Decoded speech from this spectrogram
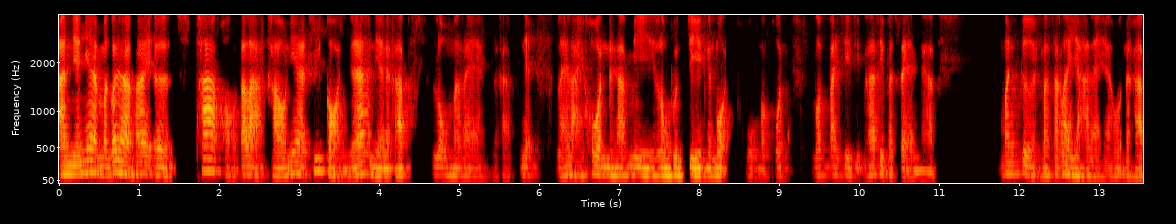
อันนี้เนี่ยมันก็จะทำให้เออภาพของตลาดเขาเนี่ยที่ก่อนหน้าเนี้ยนะครับลงมาแรงนะครับเนี่ยหลายๆ คนนะครับมีลงทุนจีนกันหมด บางคนลดไป40-50%นต์นะครับ มันเกิดมาสักระยะแล้วนะครับ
